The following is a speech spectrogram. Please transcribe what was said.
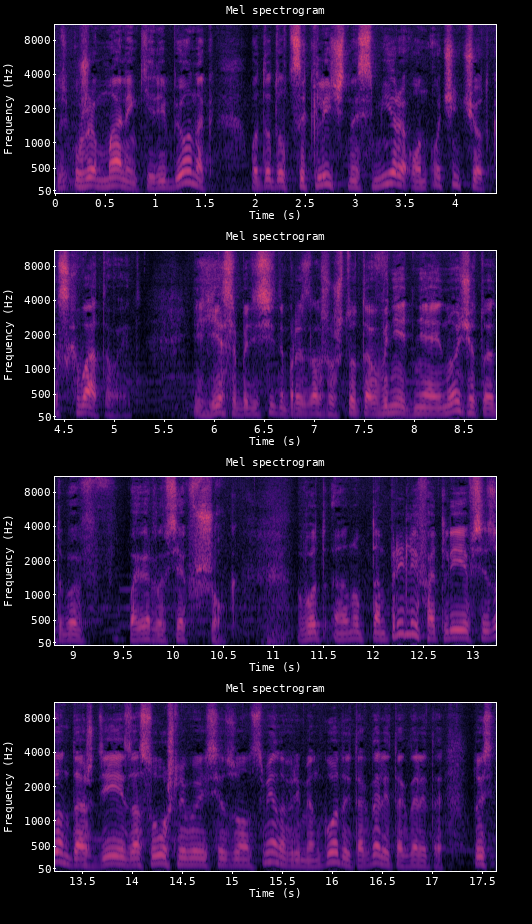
То есть уже маленький ребенок вот эту цикличность мира он очень четко схватывает. И если бы действительно произошло что-то вне дня и ночи, то это бы повергло всех в шок. Вот э, ну, там прилив, отлив, сезон дождей, засушливый сезон, смена времен года и так далее, и так далее. И так. То есть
